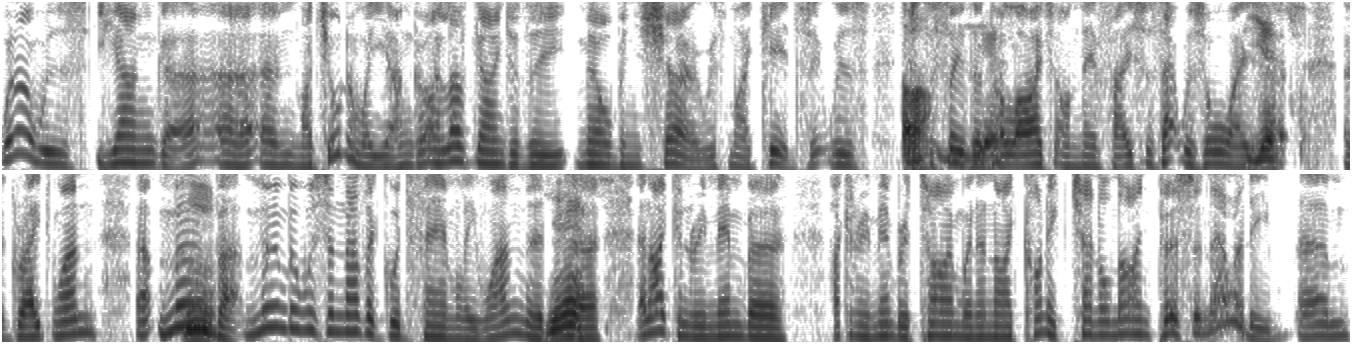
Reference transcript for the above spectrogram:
when I was younger uh, and my children were younger, I loved going to the Melbourne show with my kids. It was just oh, to see the yes. delight on their faces. That was always yes. a, a, great one. Uh, Moomba, mm. Moomba was another good family one. That, uh, yes. uh, and I can remember, I can remember a time when an iconic Channel Nine personality. Um,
